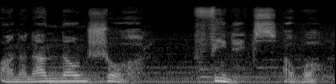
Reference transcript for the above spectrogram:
on an unknown shore, Fenyx awoke.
